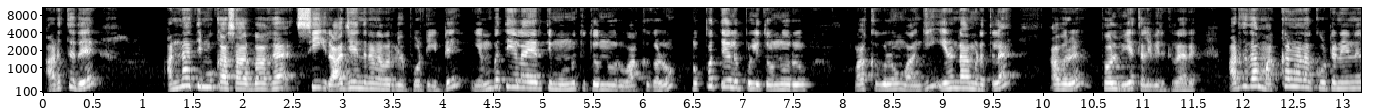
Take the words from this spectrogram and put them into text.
அடுத்தது அதிமுக சார்பாக சி. ராஜேந்திரன் அவர்கள் போட்டியிட்டு 87,390 வாக்குகளும், 37.90 வாக்குகளும் வாங்கி இரண்டாம் இடத்துல அவர் தோல்வியை தழுவியிருக்கிறாரு. அடுத்ததான் மக்கள் நல கூட்டணின்னு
